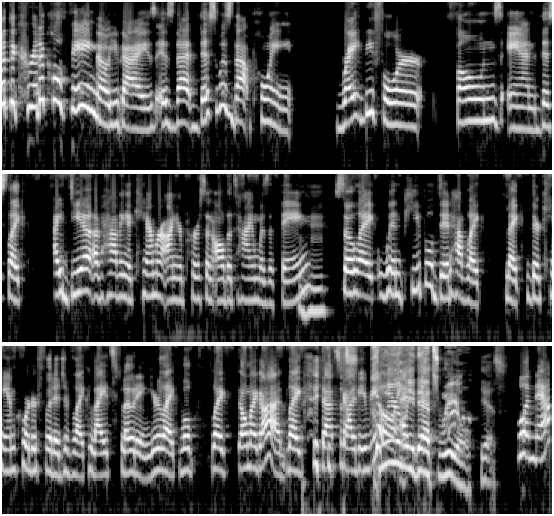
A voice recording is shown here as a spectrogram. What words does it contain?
But the critical thing, though, you guys, is that this was that point right before phones and this like idea of having a camera on your person all the time was a thing. Mm-hmm. So like when people did have like like their camcorder footage of like lights floating, you're like, well, like, oh my god, like that's got to be real. Clearly, And- that's real. Yes. well, now,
